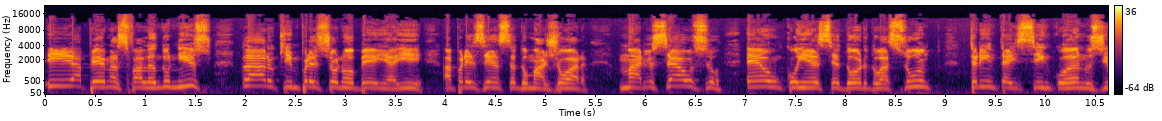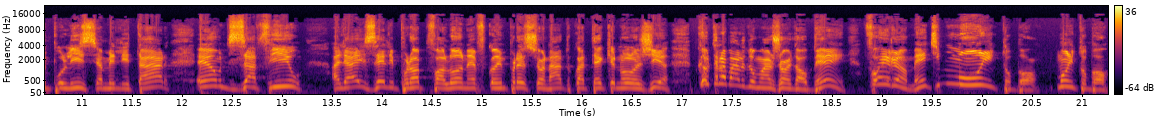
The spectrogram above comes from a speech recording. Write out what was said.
E apenas falando nisso, claro que impressionou bem aí a presença do Major Mário Celso, é um conhecedor do assunto, 35 anos de polícia militar, é um desafio. Aliás, ele próprio falou, né? Ficou impressionado com a tecnologia, porque o trabalho do Major Dalben foi realmente muito bom, muito bom.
